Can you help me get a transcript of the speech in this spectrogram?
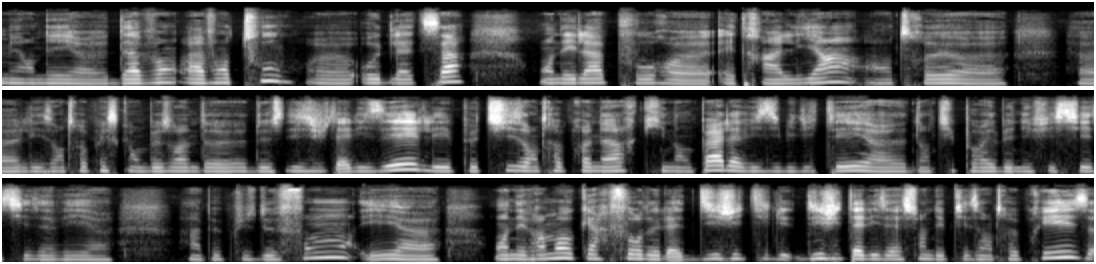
mais on est d'avant, avant tout, au-delà de ça, on est là pour être un lien entre les entreprises qui ont besoin de, de se digitaliser, les petits entrepreneurs qui n'ont pas la visibilité dont ils pourraient bénéficier s'ils avaient un peu plus de fonds. Et euh, on est vraiment au carrefour de la digitali- digitalisation des petites entreprises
